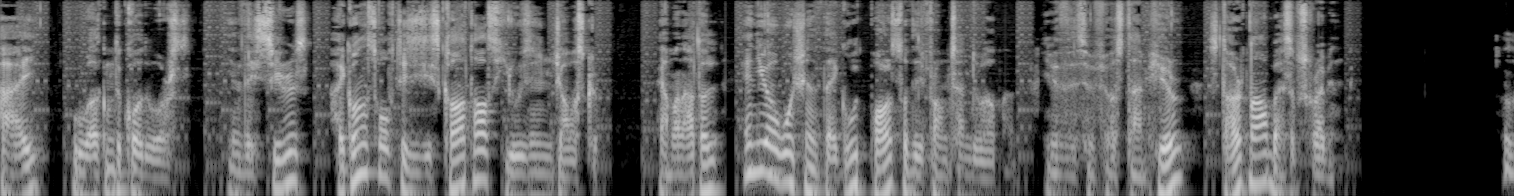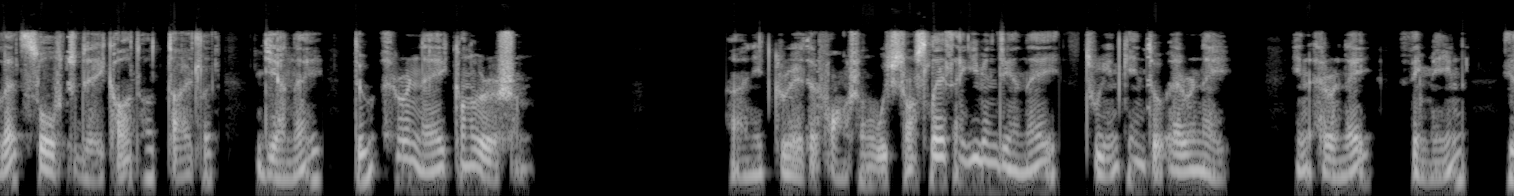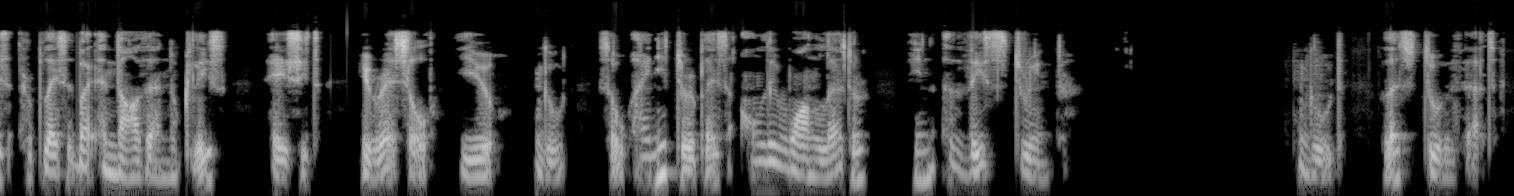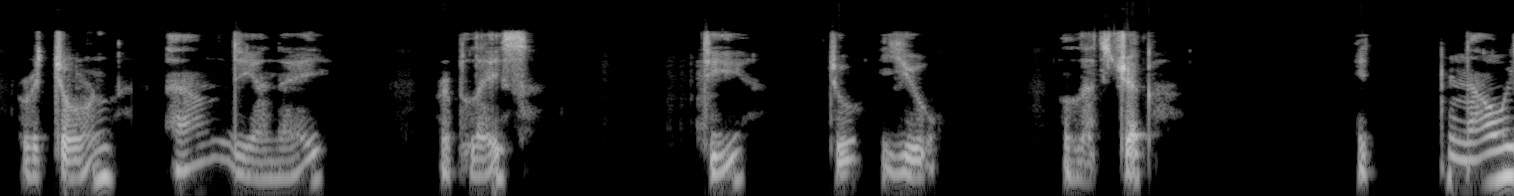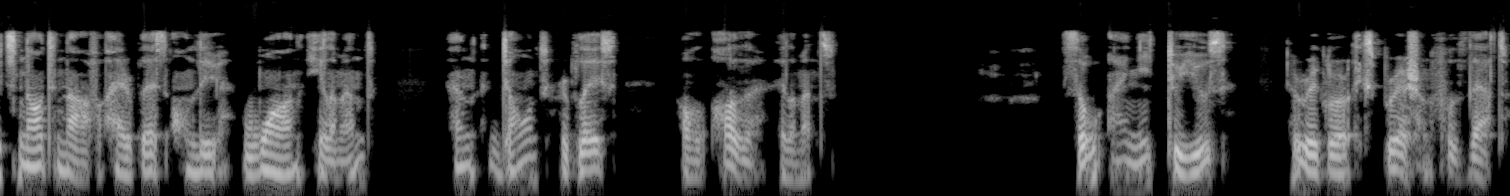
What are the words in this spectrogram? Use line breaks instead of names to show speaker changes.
Hi, welcome to Codewars. In this series, I'm gonna solve TDD katas using JavaScript. I'm Anatol, and you are watching the good parts of the front-end development. If this is your first time here, start now by subscribing. Let's solve today kata titled DNA to RNA conversion. I need to create a function which translates a given DNA string into RNA. In RNA, thymine is replaced by another nucleus acid uracil U. Good. So I need to replace only one letter in this string. Good. Let's do that. Return and DNA replace T to U. Let's check. No, it's not enough. I replace only one element and don't replace all other elements. So I need to use a regular expression for that.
